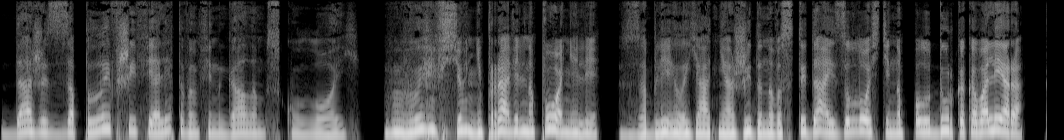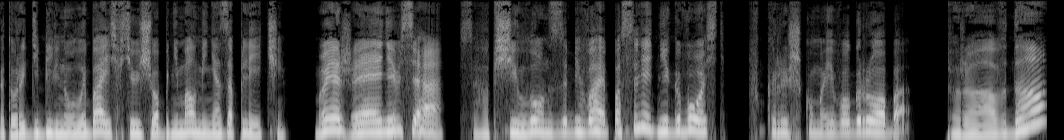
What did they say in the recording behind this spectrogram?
Даже с заплывшей фиолетовым фингалом скулой. «Вы все неправильно поняли!» Заблеяла я от неожиданного стыда и злости на полудурка кавалера, который, дебильно улыбаясь, все еще обнимал меня за плечи. «Мы женимся!» Сообщил он, забивая последний гвоздь в крышку моего гроба. «Правда?»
